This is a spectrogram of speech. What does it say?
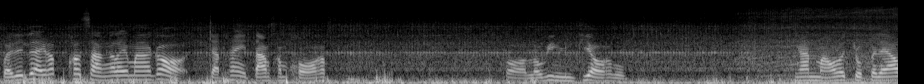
ไปเรื่อยๆครับเขาสั่งอะไรมาก็จัดให้ตามคำขอครับ ก็เราวิ่งเป็นเที่ยวครับผม งานเหมาเราจบไปแล้ว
